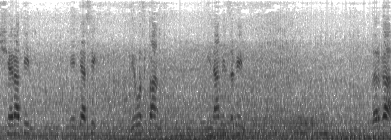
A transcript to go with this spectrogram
शहरातील ऐतिहासिक देवस्थान इनामी जमीन दर्गा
